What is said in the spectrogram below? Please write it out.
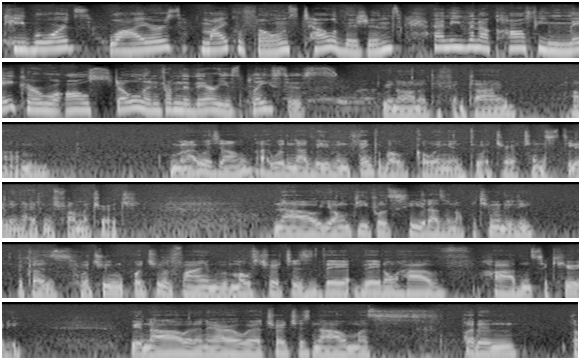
keyboards, wires, microphones, televisions, and even a coffee maker were all stolen from the various places. We're now in a different time. Um, when I was young, I would never even think about going into a church and stealing items from a church. Now, young people see it as an opportunity because what you what you'll find with most churches, they they don't have hardened security. We're now in an era where churches now must put in the,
